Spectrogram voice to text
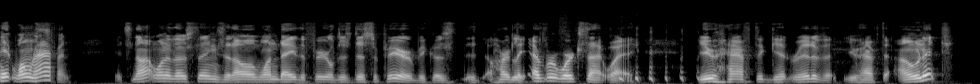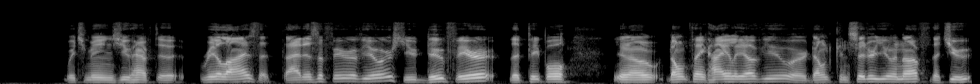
it won't happen. It's not one of those things that oh one day the fear will just disappear because it hardly ever works that way. you have to get rid of it. You have to own it, which means you have to realize that that is a fear of yours. You do fear that people, you know, don't think highly of you or don't consider you enough. That you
